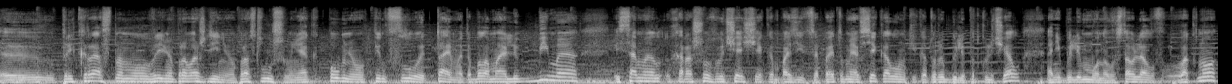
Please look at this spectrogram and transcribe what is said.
э, прекрасному времяпровождению, прослушиванию. Я как помню, Pink Floyd, Time, это была моя любимая и самая хорошо звучащая композиция. Поэтому я все колонки, которые были, подключал, они были моно, выставлял в, окно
